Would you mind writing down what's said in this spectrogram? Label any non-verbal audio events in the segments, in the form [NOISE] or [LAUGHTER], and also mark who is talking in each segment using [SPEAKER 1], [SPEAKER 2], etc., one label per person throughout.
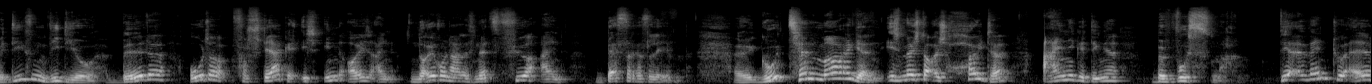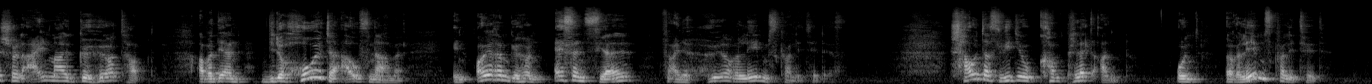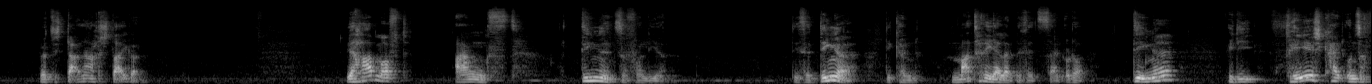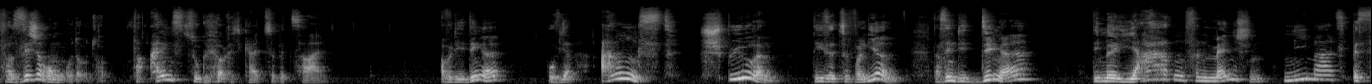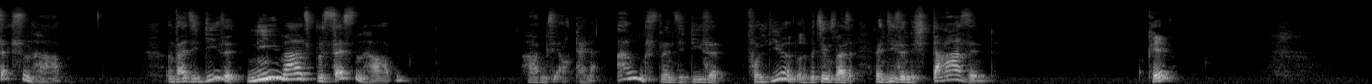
[SPEAKER 1] Mit diesem Video bilde oder verstärke ich in Euch ein neuronales Netz für ein besseres Leben. Äh, guten Morgen! Ich möchte Euch heute einige Dinge bewusst machen, die ihr eventuell schon einmal gehört habt, aber deren wiederholte Aufnahme in Eurem Gehirn essentiell für eine höhere Lebensqualität ist. Schaut das Video komplett an und Eure Lebensqualität wird sich danach steigern. Wir haben oft Angst Dinge zu verlieren. Diese Dinge die können materieller Besitz sein oder Dinge wie die Fähigkeit unsere Versicherung oder unsere Vereinszugehörigkeit zu bezahlen. Aber die Dinge wo wir Angst spüren diese zu verlieren, das sind die Dinge die Milliarden von Menschen niemals besessen haben. Und weil sie diese niemals besessen haben, haben sie auch keine Angst wenn sie diese verlieren oder beziehungsweise wenn diese nicht da sind. Okay?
